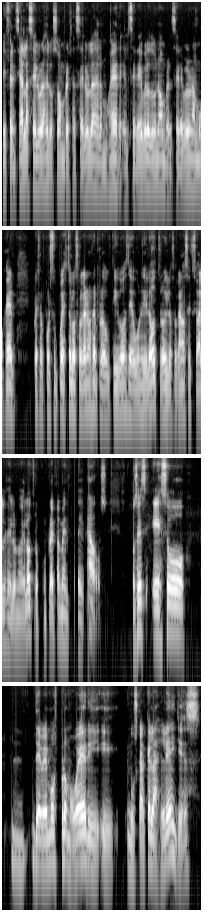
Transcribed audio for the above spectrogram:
diferenciar las células de los hombres, las células de la mujer, el cerebro de un hombre, el cerebro de una mujer, pues por supuesto los órganos reproductivos de uno y el otro y los órganos sexuales del uno y del otro, completamente dedicados. Entonces, eso debemos promover y, buscar que las leyes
